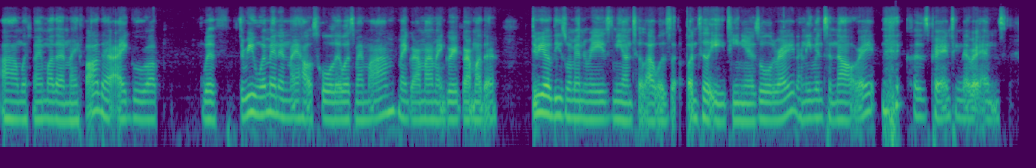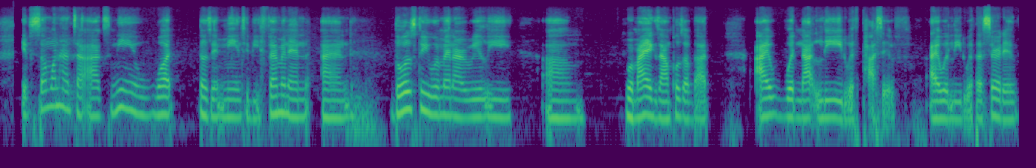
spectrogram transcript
um, with my mother and my father. I grew up with three women in my household. It was my mom, my grandma, my great grandmother. Three of these women raised me until I was up until 18 years old, right? And even to now, right? Because parenting never ends. If someone had to ask me, what does it mean to be feminine? And those three women are really um, were my examples of that I would not lead with passive. I would lead with assertive,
